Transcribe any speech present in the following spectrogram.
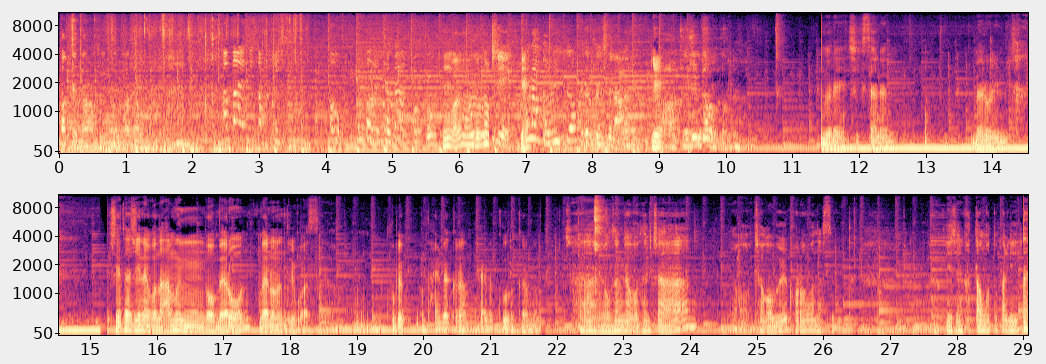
밖에 나랑 비슷하게 하잖아. 아빠 여기 떡도 있어. 어, 오빠 잠깐. 어, 어. 응, 아니, 아니, 괜찮아. 혹시 예? 하나 더 있어? 그래서 집에 나가세요. 예. 아, 중심 잡았다. 오늘의 식사는 메론입니다. 제사 지내고 남은 거 메론, 메론은 들고 왔어요. 음, 900, 800g, 800, 900g 정도. 자, 영상 작업 살짝 어, 작업을 걸어놨습니다. 그 예전에 갔다 온 것도 빨리. 자,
